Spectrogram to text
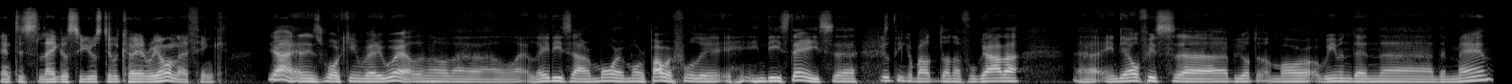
and this legacy you still carry on, I think. Yeah, and it's working very well. You know, uh, ladies are more and more powerful in, in these days. Uh, you think about Donnafugata. Uh, in the office, uh, we got more women than uh, than men.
